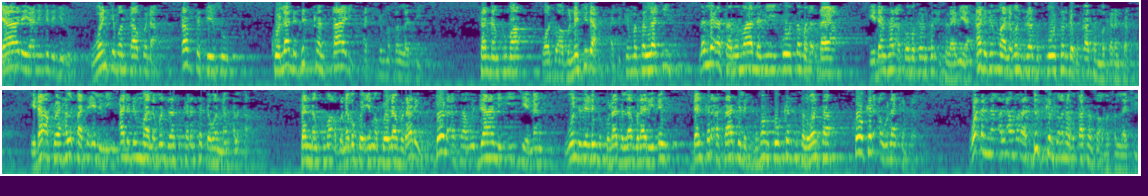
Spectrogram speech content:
yare yanin gizo gizo wanke ban dakuna tsaftace su kula da dukkan tsari a cikin masallaci. Sannan kuma wato abu na shida a cikin masallaci lalle a samu malami ko sama da ɗaya idan har akwai makarantar islamiyya. Adadin malaman da za su kosar da buƙatar makarantar. Idan akwai halka ta ilimi adadin malaman da za su karantar da wannan halka. Sannan kuma abu na bakwai in akwai labirari dole a samu jami'i kenan wanda zai rinka kula da labirari din dan kar a sace littattafan ko kar su salwanta ko kar a wulaƙanta waɗannan al'amura dukkan su ana buƙatar su a masallaci.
